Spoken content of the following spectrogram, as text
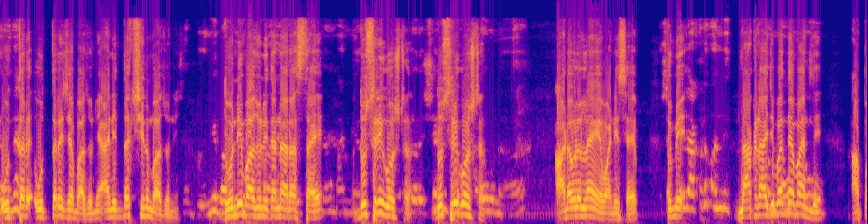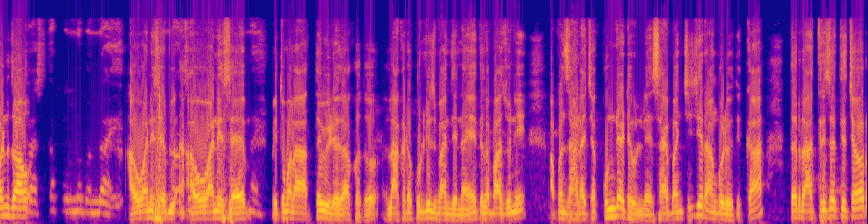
उत्तर उत्तरेच्या बाजूने आणि दक्षिण बाजूने. दोन्ही बाजूनी त्यांना रस्ता आहे. दुसरी गोष्ट दुसरी गोष्ट अडवलेलं नाही वाणी साहेब. तुम्ही लाकडं बांधली. लाकडं अजिबात नाही बांधली. आपण जाऊ. रस्ता पूर्ण बंद आहे. आव्हानी साहेब आव्हानी साहेब मी तुम्हाला आता व्हिडिओ दाखवतो. लाकडं कुठलीच बांधली नाही. त्याला बाजूने आपण झाडाच्या कुंड्या ठेवल्या आहे साहेबांची जी रांगोळी होती का तर रात्रीचं त्याच्यावर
